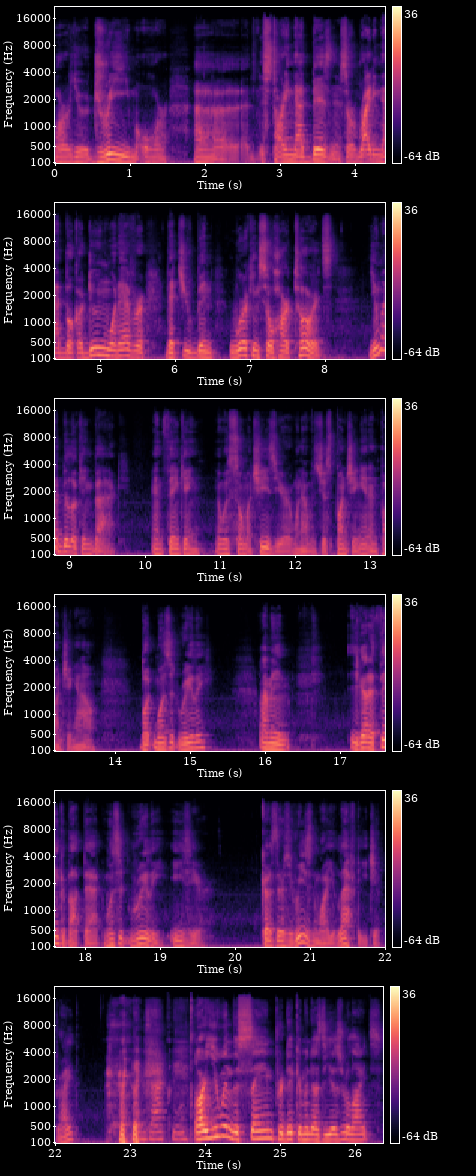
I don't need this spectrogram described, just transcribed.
or your dream or uh, starting that business or writing that book or doing whatever that you've been working so hard towards, you might be looking back and thinking it was so much easier when I was just punching in and punching out. But was it really? I mean, you got to think about that. Was it really easier? Because there's a reason why you left Egypt, right? exactly. Are you in the same predicament as the Israelites?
